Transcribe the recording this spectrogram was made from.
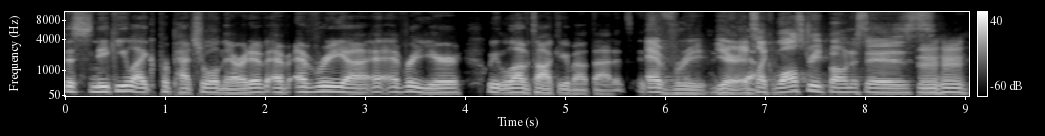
the sneaky, like perpetual narrative. Every uh, every year, we love talking about that. It's, it's every year. It's like Wall Street bonuses. Mm-hmm.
